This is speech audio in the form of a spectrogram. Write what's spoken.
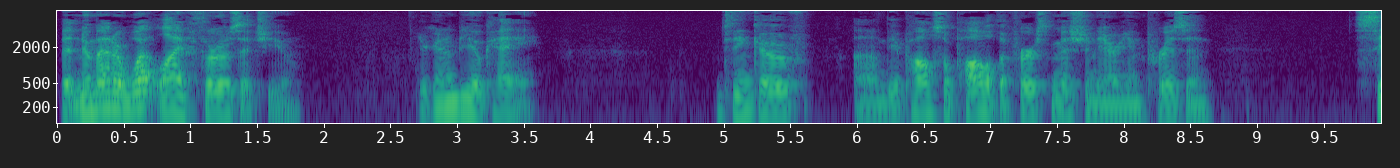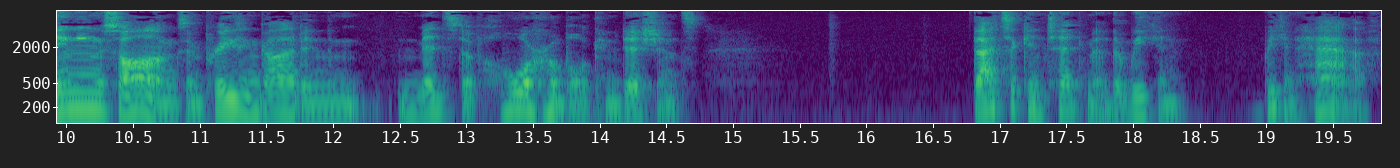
that no matter what life throws at you, you're going to be okay. Think of um, the Apostle Paul, the first missionary in prison, singing songs and praising God in the midst of horrible conditions. That's a contentment that we can we can have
